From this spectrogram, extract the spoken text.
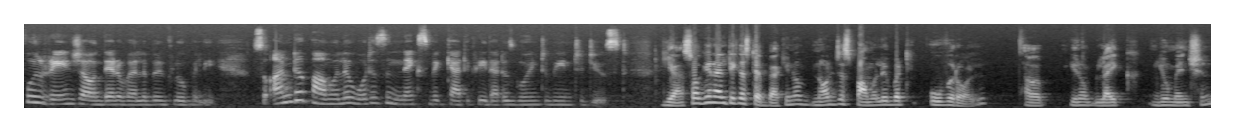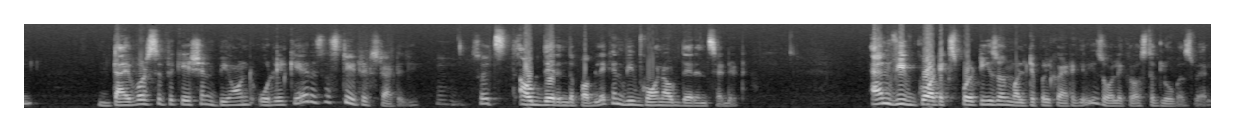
full range out there available globally. So under Palmolive, what is the next big category that is going to be introduced? Yeah, so again, I'll take a step back. You know, not just Palmolive, but overall, uh, you know, like you mentioned, diversification beyond oral care is a stated strategy. Mm-hmm. So it's out there in the public, and we've gone out there and said it. And we've got expertise on multiple categories all across the globe as well.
